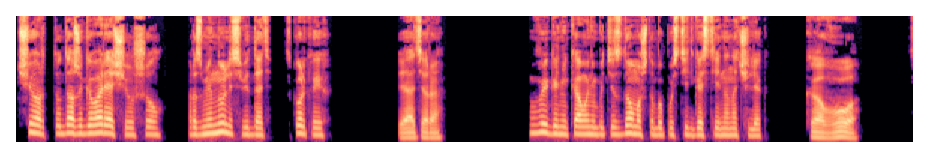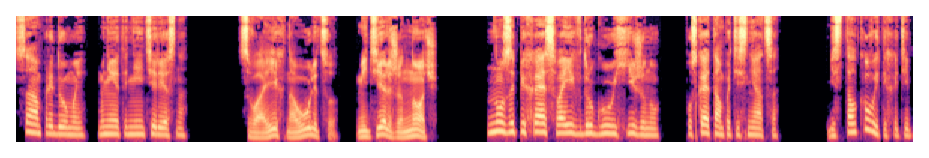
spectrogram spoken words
«Черт, туда же говорящий ушел. Разминулись, видать. Сколько их?» «Пятеро». «Выгони кого-нибудь из дома, чтобы пустить гостей на ночлег». «Кого?» «Сам придумай. Мне это не интересно. Своих на улицу? Метель же, ночь. Ну, запихай своих в другую хижину. Пускай там потеснятся. Бестолковый ты хоть и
